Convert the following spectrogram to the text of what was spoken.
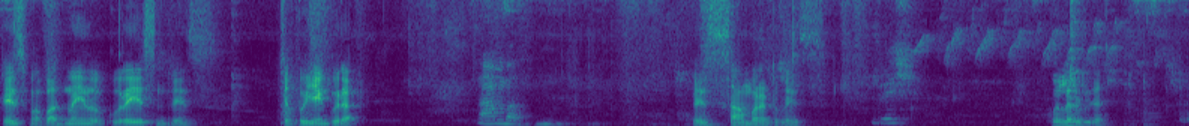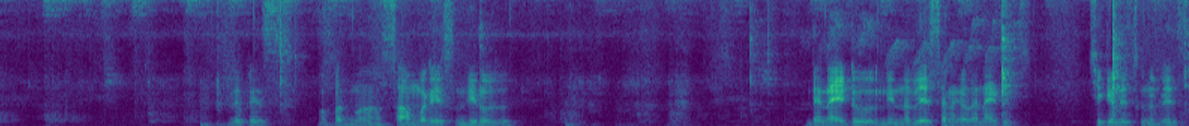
ఫ్రెండ్స్ మా పద్మ ఏదో కూర చేస్తుంది ఫ్రెండ్స్. చెప్పు ఏం కూర? ఫ్రెండ్స్ సాంబార్ అంట ఫ్రెండ్స్. కూలర్ మీద. ఇదే ఫ్రెండ్స్ మా పద్మ సాంబార్ చేస్తుంది ఈరోజు. అంటే నైట్ నిన్న వేస్తాను కదా నైట్ చికెన్ తెచ్చుకున్నాం ఫ్రెండ్స్.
